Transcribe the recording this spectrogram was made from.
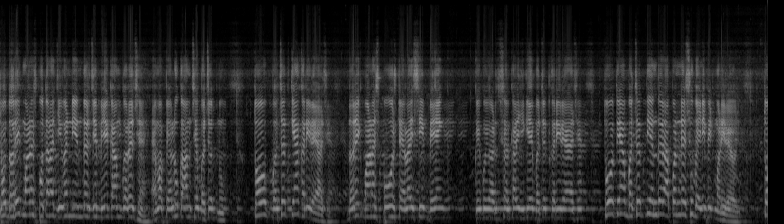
તો દરેક માણસ પોતાના જીવનની અંદર જે બે કામ કરે છે, એમાં પહેલું કામ છે બચતનું. તો બચત ક્યાં કરી રહ્યા છે? દરેક માણસ પોસ્ટ એલઆઈસી બેંક કે કોઈ અર્ધ સરકારી જગ્યાએ બચત કરી રહ્યા છે, તો ત્યાં બચતની અંદર આપણને શું બેનિફિટ મળી રહ્યો છે? તો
